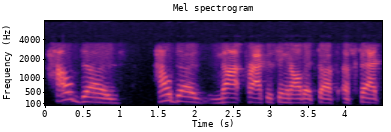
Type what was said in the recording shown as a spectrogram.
how does how does not practicing and all that stuff affect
